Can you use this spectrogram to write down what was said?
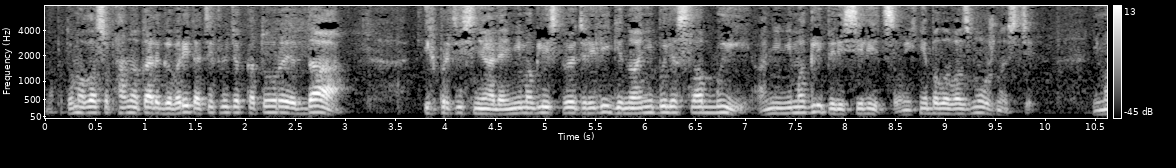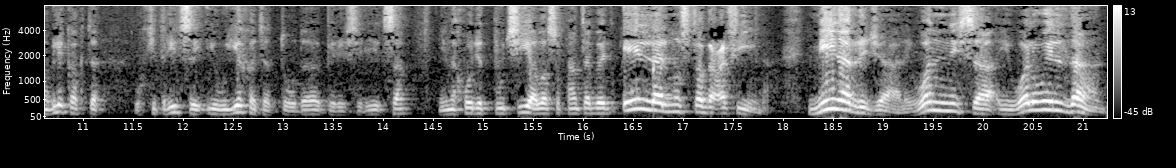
Но потом Аллах Субхану Аталя говорит о тех людях, которые, да, их притесняли, они могли исповедовать религию, но они были слабы, они не могли переселиться, у них не было возможности, не могли как-то ухитриться и уехать оттуда, переселиться, не находят пути. Аллах Субхану говорит, «Илля аль-мустад'афина, мин ар-риджали, ван-нисаи, вал-вильдан,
